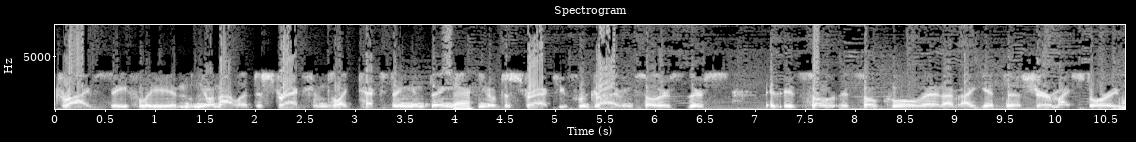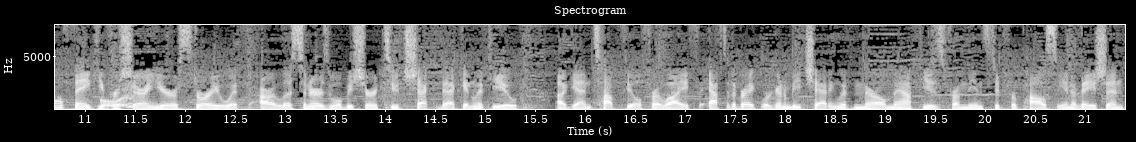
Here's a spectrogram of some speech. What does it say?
drive safely and you know not let distractions like texting and things sure. you know distract you from driving. So there's there's it, it's so it's so cool that I, I, get to share my story. Well, thank you for sharing your story with our listeners. We'll be sure to check back in with you again. Top Fuel for Life. After the break, we're going to be chatting with Merrill Matthews from the Institute for Policy Innovation,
